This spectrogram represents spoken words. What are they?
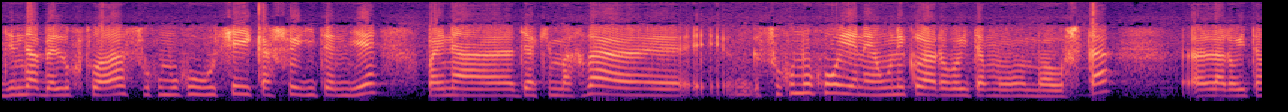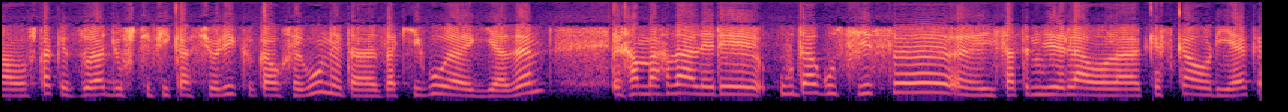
jenda belurtua da, zuhumuhu guzia ikasu egiten die, baina jakin behar da, e, zuhumuhu egin eguneko laro goita bosta, laro goita bosta, ez duela justifikaziorik gaur egun eta zakigu egia den. Ejan behar da, alere, uda guziz, e, izaten direla ola, kezka horiek,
